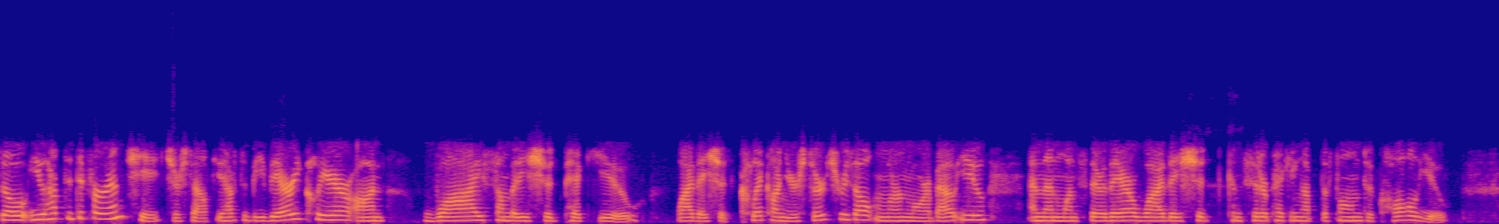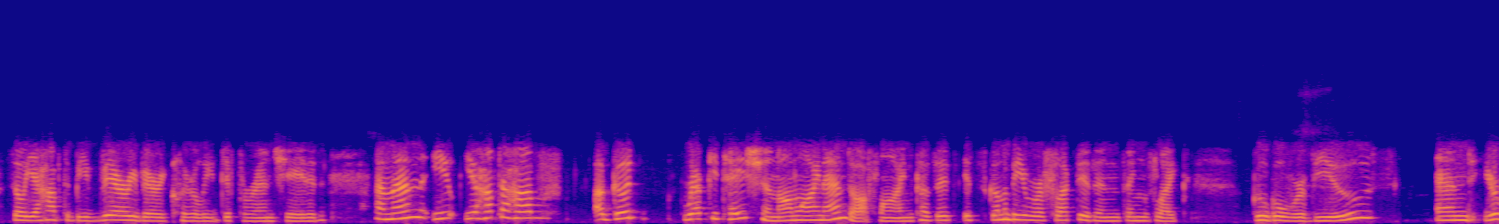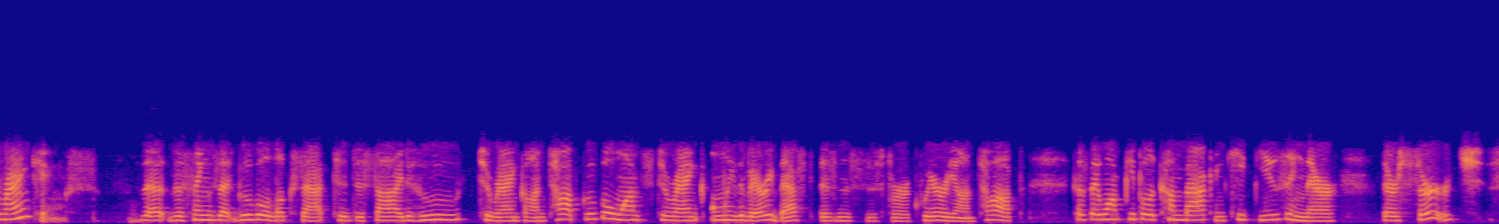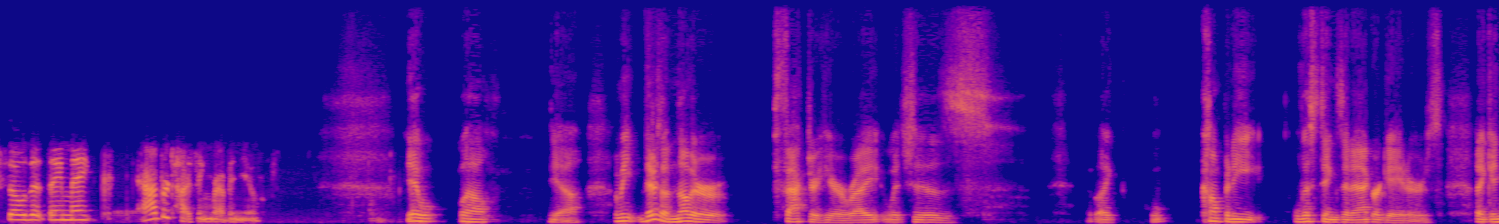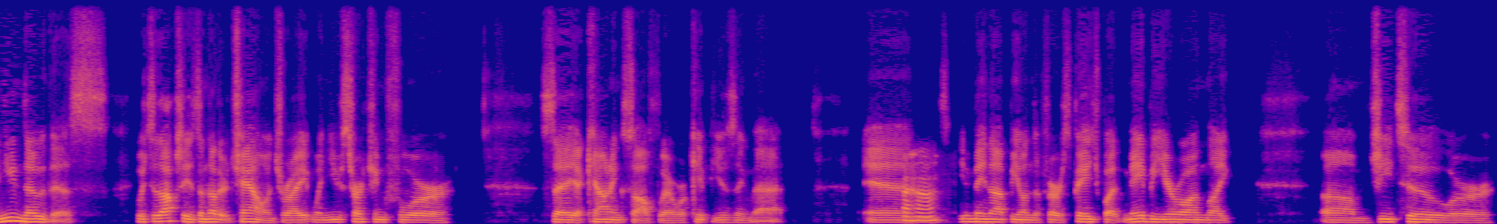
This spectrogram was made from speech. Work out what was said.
So you have to differentiate yourself. You have to be very clear on why somebody should pick you why they should click on your search result and learn more about you. And then once they're there, why they should consider picking up the phone to call you. So you have to be very, very clearly differentiated. And then you, you have to have a good reputation online and offline because it, it's going to be reflected in things like Google reviews and your rankings the, the things that Google looks at to decide who to rank on top. Google wants to rank only the very best businesses for a query on top because they want people to come back and keep using their their search so that they make advertising revenue. Yeah, well, yeah. I mean, there's another factor here, right? Which is like company listings and aggregators. Like, and you know this which is actually is another challenge, right? When you're searching for, say, accounting software, we'll keep using that. and Uh-huh. you may not be on the first page, but maybe you're on like um, G2 or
